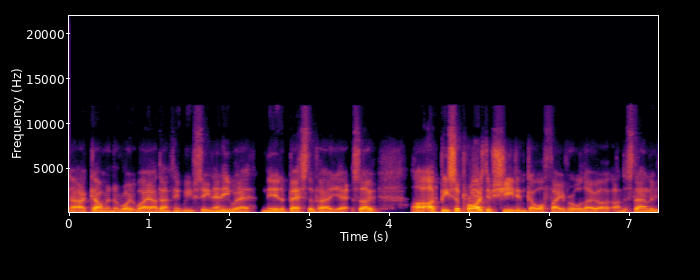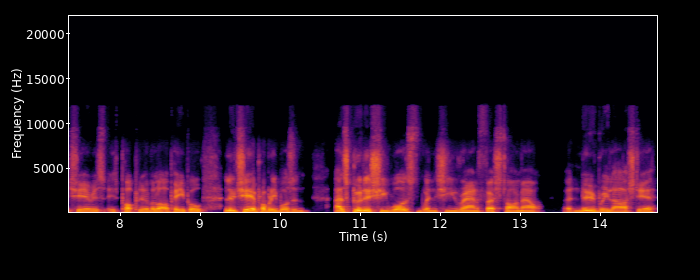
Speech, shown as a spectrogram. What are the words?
uh, going the right way. I don't think we've seen anywhere near the best of her yet. So uh, I'd be surprised if she didn't go off favourite. Although I understand Luccia is, is popular with a lot of people. Luccia probably wasn't as good as she was when she ran first time out at Newbury last year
